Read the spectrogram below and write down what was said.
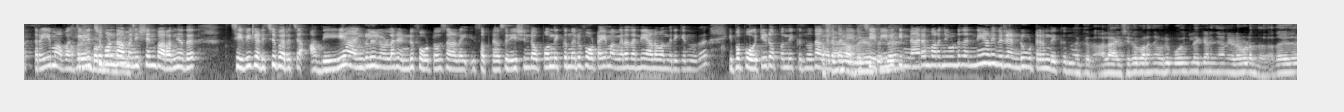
അത്രയും അവഹേളിച്ചുകൊണ്ട് ആ മനുഷ്യൻ പറഞ്ഞത് ചെവി കടിച്ചു പറിച്ച അതേ ആംഗിളിലുള്ള രണ്ട് ഫോട്ടോസാണ് ഈ സ്വപ്ന സുരേഷിന്റെ ഒപ്പം നിൽക്കുന്ന ഒരു ഫോട്ടോയും അങ്ങനെ തന്നെയാണ് വന്നിരിക്കുന്നത്. ഇപ്പൊ പോറ്റിയുടെ ഒപ്പം നിൽക്കുന്നത് അങ്ങനെ തന്നെയാണ്. ചെവിയിൽ കിന്നാരം പറഞ്ഞുകൊണ്ട് തന്നെയാണ് ഇവർ രണ്ടു കൂട്ടരും നിൽക്കുന്നത്. അല്ല ഐശ്വര്യ പറഞ്ഞ ഒരു പോയിന്റിലേക്കാണ് ഞാൻ ഇടപെടുന്നത്. അതായത്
